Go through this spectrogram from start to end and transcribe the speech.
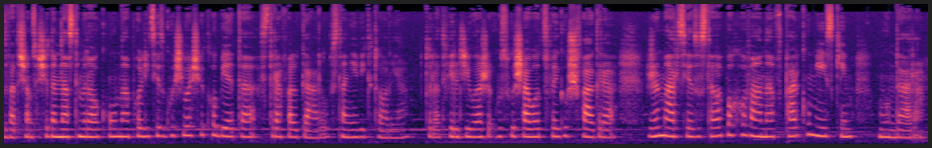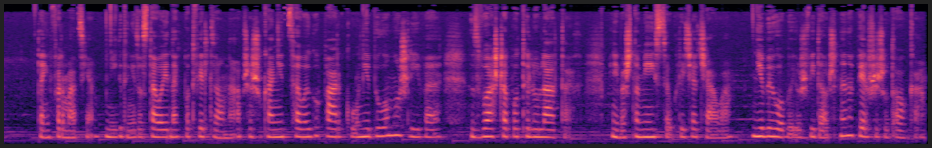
W 2017 roku na policję zgłosiła się kobieta z Trafalgaru w stanie Victoria, która twierdziła, że usłyszała od swojego szwagra, że Marcia została pochowana w parku miejskim Mundara. Ta informacja nigdy nie została jednak potwierdzona, a przeszukanie całego parku nie było możliwe, zwłaszcza po tylu latach, ponieważ to miejsce ukrycia ciała nie byłoby już widoczne na pierwszy rzut oka.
